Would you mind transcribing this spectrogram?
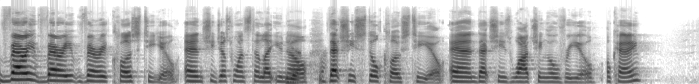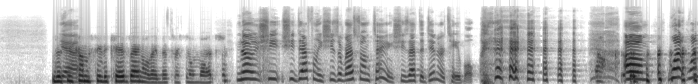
very very very close to you and she just wants to let you know that she's still close to you and that she's watching over you, okay? Does Yeah. she come see the kids? I know they miss her so much. No, she she definitely she's a restaurant saying. She's at the dinner table. um, one one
